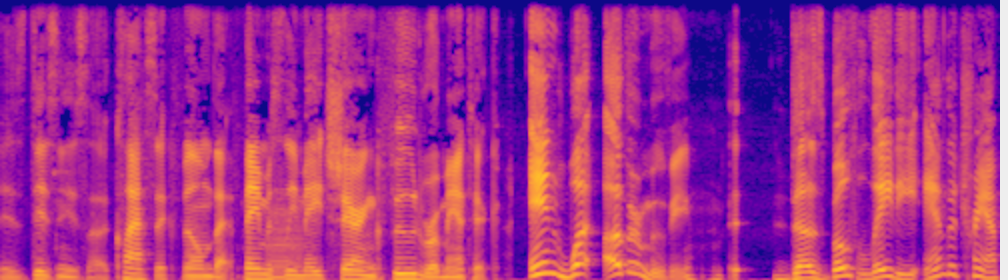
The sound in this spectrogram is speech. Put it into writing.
is Disney's uh, classic film that famously Mm. made sharing food romantic. In what other movie uh, does both Lady and the Tramp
